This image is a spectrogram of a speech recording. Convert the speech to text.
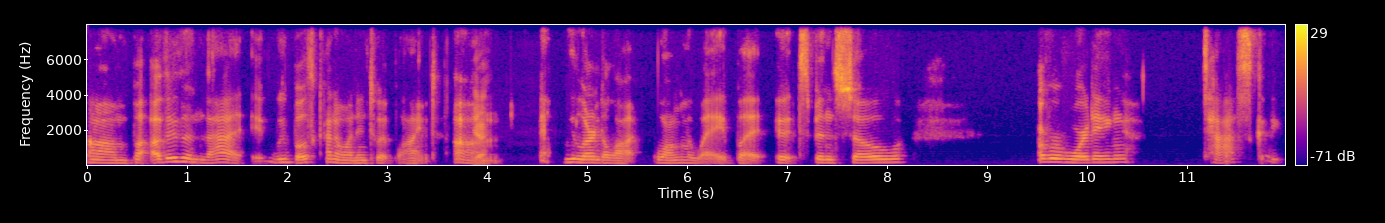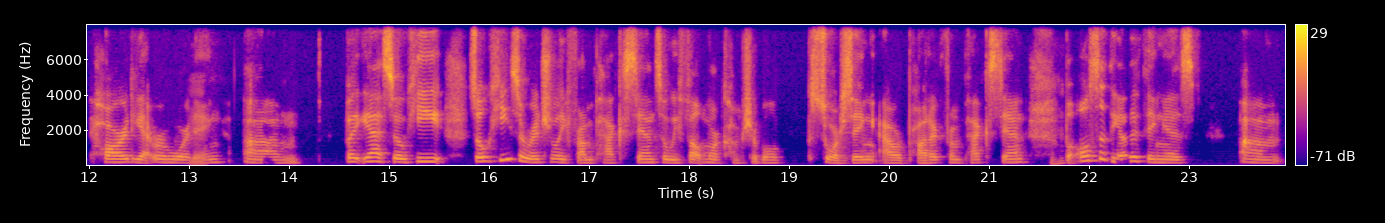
um, but other than that it, we both kind of went into it blind um, yeah. we learned a lot along the way but it's been so a rewarding task, hard yet rewarding. Mm. Um, but yeah, so he so he's originally from Pakistan, so we felt more comfortable sourcing our product from Pakistan. Mm-hmm. But also the other thing is um,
